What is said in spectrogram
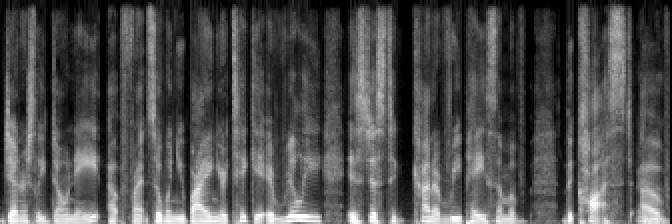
generously donate up front so when you're buying your ticket it really is just to kind of repay some of the cost of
